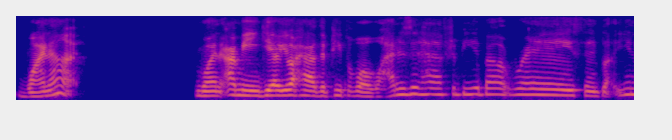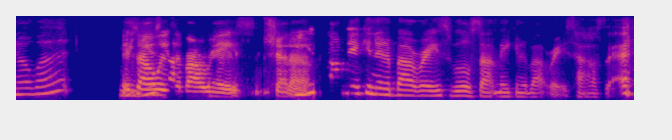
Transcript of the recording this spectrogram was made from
Why not? When I mean, yeah, you'll have the people, well, why does it have to be about race? And you know what? It's When always stop, about race. Shut when you up. stop making it about race, we'll stop making it about race. How's that?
